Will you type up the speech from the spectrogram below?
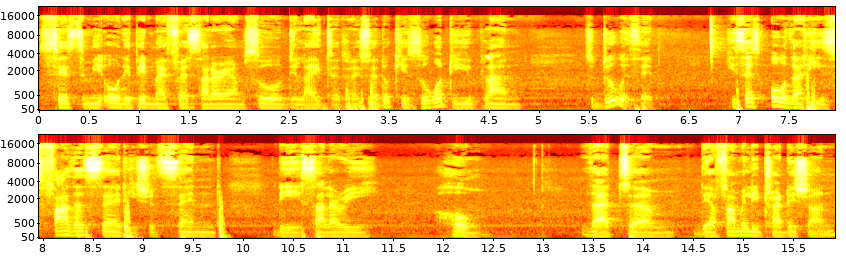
says to me, "Oh, they paid my first salary," I'm so delighted. And I said, "Okay, so what do you plan to do with it?" He says, "Oh, that his father said he should send the salary home." That um, their family tradition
